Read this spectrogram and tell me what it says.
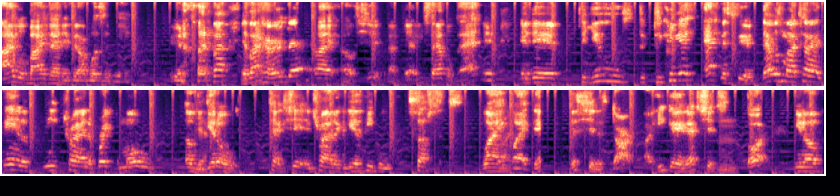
I would buy that if I wasn't willing. You know, if I if I heard that, like, oh shit, yeah, you sampled that, and and then to use to, to create atmosphere. That was my time then of me trying to break the mold of the Yeah. ghetto tech shit and try to give people substance. Like Right. like that, this shit is dark. Like he gave that shit some mm. thought. You know,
